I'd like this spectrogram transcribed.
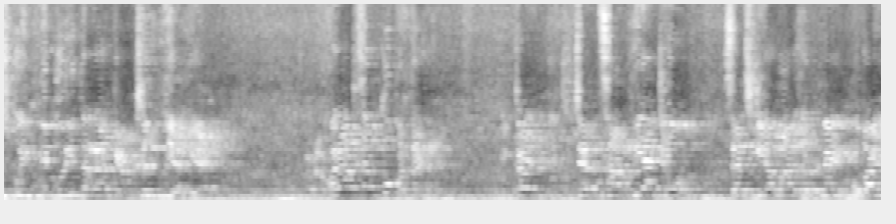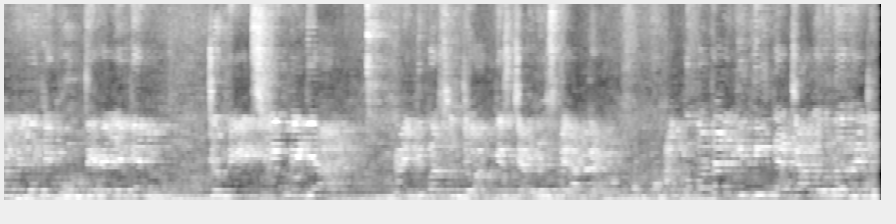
उसको इतनी बुरी तरह कैप्चर किया गया है। और आप सबको पता है कल चंद साथियाँ जो सच की आवाज़ अपने मोबाइल पे लेके घूमते हैं, लेकिन जो मेन स्ट्रीम मीडिया 90 परसेंट जो आपके चैनल्स पे आता है आपको पता है कि तीन या चार ओनर हैं जो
